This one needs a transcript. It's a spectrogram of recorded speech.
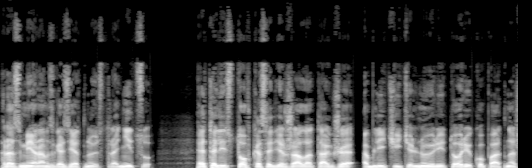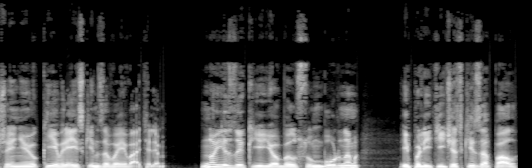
Размером с газетную страницу эта листовка содержала также обличительную риторику по отношению к еврейским завоевателям но язык ее был сумбурным, и политический запал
